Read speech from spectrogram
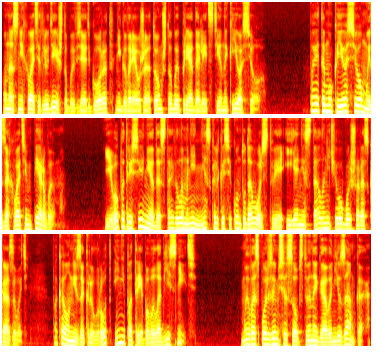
У нас не хватит людей, чтобы взять город, не говоря уже о том, чтобы преодолеть стены Кьосио. Поэтому Кьосио мы захватим первым. Его потрясение доставило мне несколько секунд удовольствия, и я не стала ничего больше рассказывать, пока он не закрыл рот и не потребовал объяснить. «Мы воспользуемся собственной гаванью замка».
